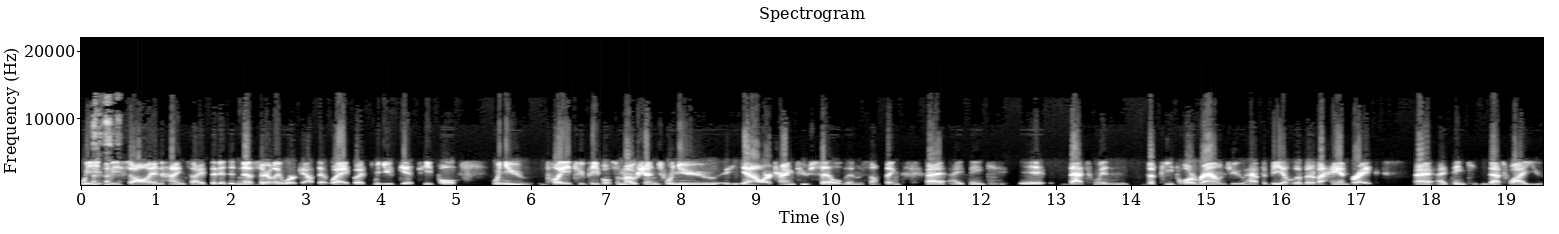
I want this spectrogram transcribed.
we we saw in hindsight that it didn't necessarily work out that way, but when you get people when you play to people's emotions, when you you know are trying to sell them something, I, I think it, that's when the people around you have to be a little bit of a handbrake. I, I think that's why you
